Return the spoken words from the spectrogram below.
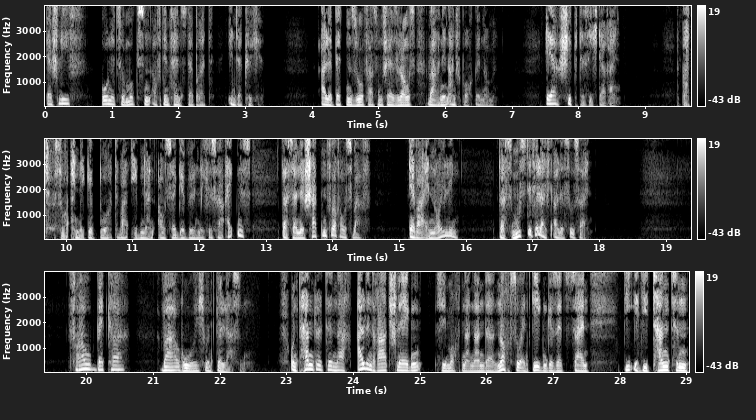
Er schlief, ohne zu mucksen, auf dem Fensterbrett in der Küche. Alle Betten, Sofas und Chaiselongs waren in Anspruch genommen. Er schickte sich darein. Gott, so eine Geburt war eben ein außergewöhnliches Ereignis, das seine Schatten vorauswarf. Er war ein Neuling. Das musste vielleicht alles so sein. Frau Becker war ruhig und gelassen und handelte nach allen Ratschlägen, sie mochten einander noch so entgegengesetzt sein, die ihr die Tanten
